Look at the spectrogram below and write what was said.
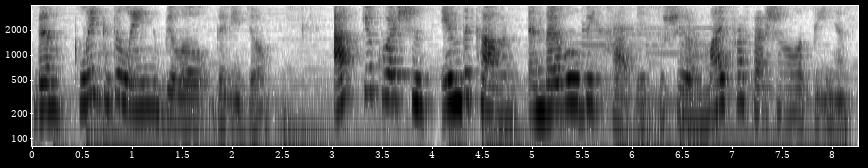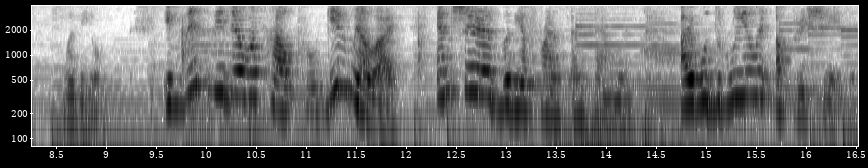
then click the link below the video. Ask your questions in the comments and I will be happy to share my professional opinion with you. If this video was helpful, give me a like and share it with your friends and family. I would really appreciate it.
